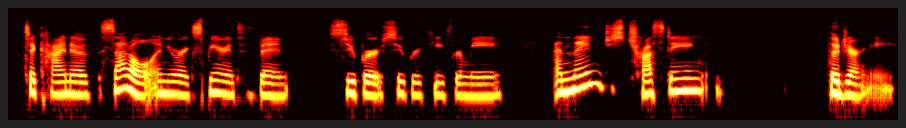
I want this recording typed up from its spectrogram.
to kind of settle. And your experience has been super, super key for me. And then just trusting the journey.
